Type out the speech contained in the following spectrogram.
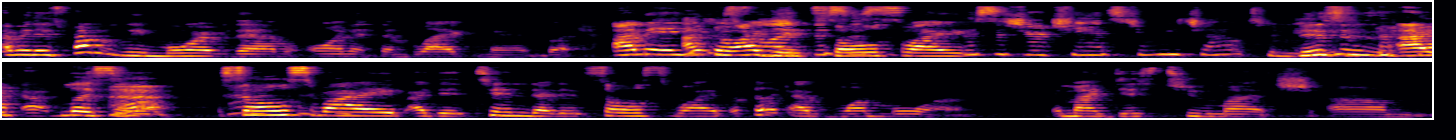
I mean, there's probably more of them on it than black men, but I mean, you I know, I feel like did Soul is- Swipe. This is your chance to reach out to me. This is I, I listen. Soul Swipe. I did Tinder. I did Soul Swipe. I feel like I have one more in my Dis Too Much um,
